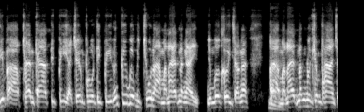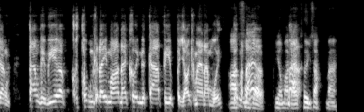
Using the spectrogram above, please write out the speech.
រៀបអាផែនការទី2អាជើងព្រួលទី2ហ្នឹងគឺវាបញ្ជូនអាម៉ាណែតហ្នឹងហើយខ្ញុំមើលឃើញអញ្ចឹងណាតែអាម៉ាណែតហ្នឹងដូចខ្ញុំថាអញ្ចឹងតាំងពីវាធំក្តីមកដែលឃើញវាការពីប្រយោជន៍ខ្មែរណាមួយអត់សោះបងខ្ញុំអត់ដែលឃើញសោះបាទ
